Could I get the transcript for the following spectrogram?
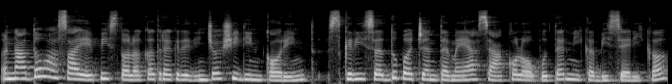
În a doua sa epistolă către credincioșii din Corint, scrisă după ce întemeiase acolo o puternică biserică,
